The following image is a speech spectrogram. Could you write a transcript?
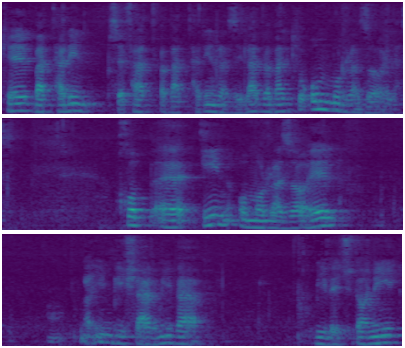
که بدترین صفت و بدترین رزیلت و بلکه ام الرزائل است. خب این ام الرزائل و این بیشرمی و بیوجدانی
